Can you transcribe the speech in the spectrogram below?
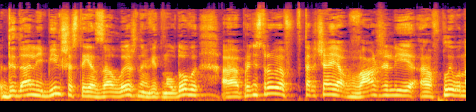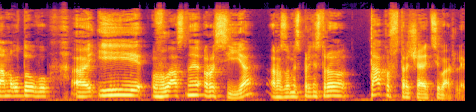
дедалі більше стає залежним від Молдови. Придністров'я втрачає важелі впливу на Молдову. І, власне, Росія разом із Придністров'ям також втрачають ці важелі.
